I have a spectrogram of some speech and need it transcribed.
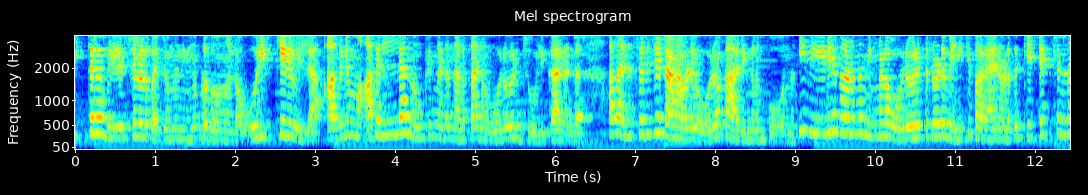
ഇത്തരം വീഴ്ചകൾ പറ്റുമെന്ന് നിങ്ങൾക്ക് തോന്നുന്നുണ്ടോ? ഒരിക്കലും ഇല്ല അതിനും അതെല്ലാം നോക്കി കണ്ട് നടത്താൻ ഓരോ ജോലിക്കാരുണ്ട്. അതനുസരിച്ചിട്ടാണ് അവിടെ ഓരോ കാര്യങ്ങളും പോകുന്നത്. ഈ വീഡിയോ കാണുന്ന നിങ്ങൾ ഓരോരുത്തരോടും എനിക്ക് പറയാനുള്ളത് കിറ്റക്സ് എന്ന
